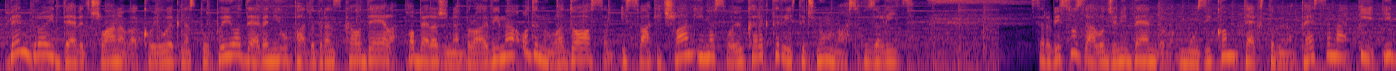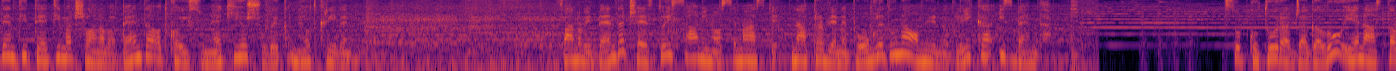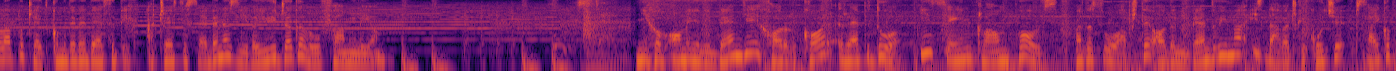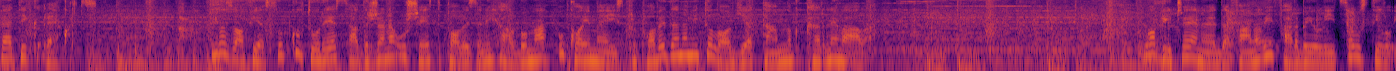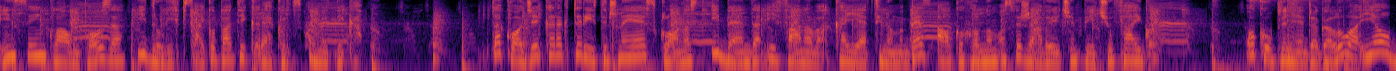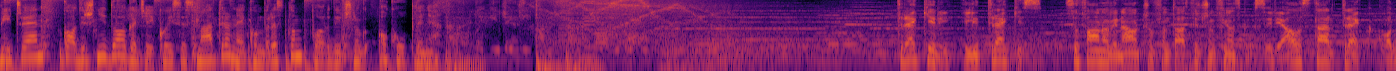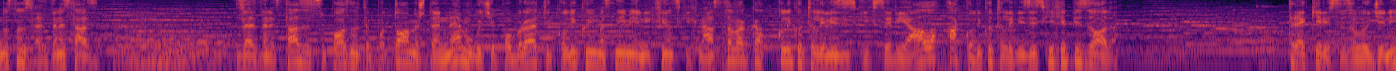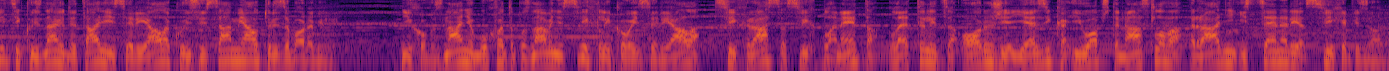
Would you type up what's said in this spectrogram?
Band broji devet članova koji uvek nastupaju odeveni u padobranska odela, obeležena brojevima od 0 do 8 i svaki član ima svoju karakterističnu masku za lice. Srbi su zaluđeni bendom, muzikom, tekstovima pesama i identitetima članova benda od kojih su neki još uvek neotkriveni. Fanovi benda često i sami nose maske, napravljene po ugledu na omiljenog lika iz benda. Subkultura Džagalu je nastala početkom 90-ih, a često sebe nazivaju i Džagalu familijom. Njihov omiljeni bend je horrorcore rap duo Insane Clown Pose, mada su uopšte odani bendovima izdavačke kuće Psychopathic Records. Filozofija subkulture je sadržana u šest povezanih albuma u kojima je ispropovedana mitologija tamnog karnevala. Uobičajeno je da fanovi farbaju lica u stilu Insane Clown Poza i drugih Psychopathic Records umetnika. Takođe, karakteristična je sklonost i benda i fanova ka jeftinom bezalkoholnom osvežavajućem piću Fajgo. Okupljanje džagalua je običajan godišnji događaj koji se smatra nekom vrstom porodičnog okupljanja. Trekeri ili Trekis su fanovi naučno-fantastičnog filmskog serijala Star Trek, odnosno Zvezdane staze. Zvezdane staze su poznate po tome što je nemoguće pobrojati koliko ima snimljenih filmskih nastavaka, koliko televizijskih serijala, a koliko televizijskih epizoda. Trekeri su zaluđenici koji znaju detalje iz serijala koji su i sami autori zaboravili. Njihovo znanje obuhvata poznavanje svih likova iz serijala, svih rasa, svih planeta, letelica, oružja, jezika i uopšte naslova, radnji i scenarija svih epizoda.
